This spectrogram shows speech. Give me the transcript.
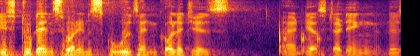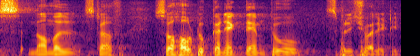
the students were in school and college and they are studying this normal stuff so how to connect them to spirituality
